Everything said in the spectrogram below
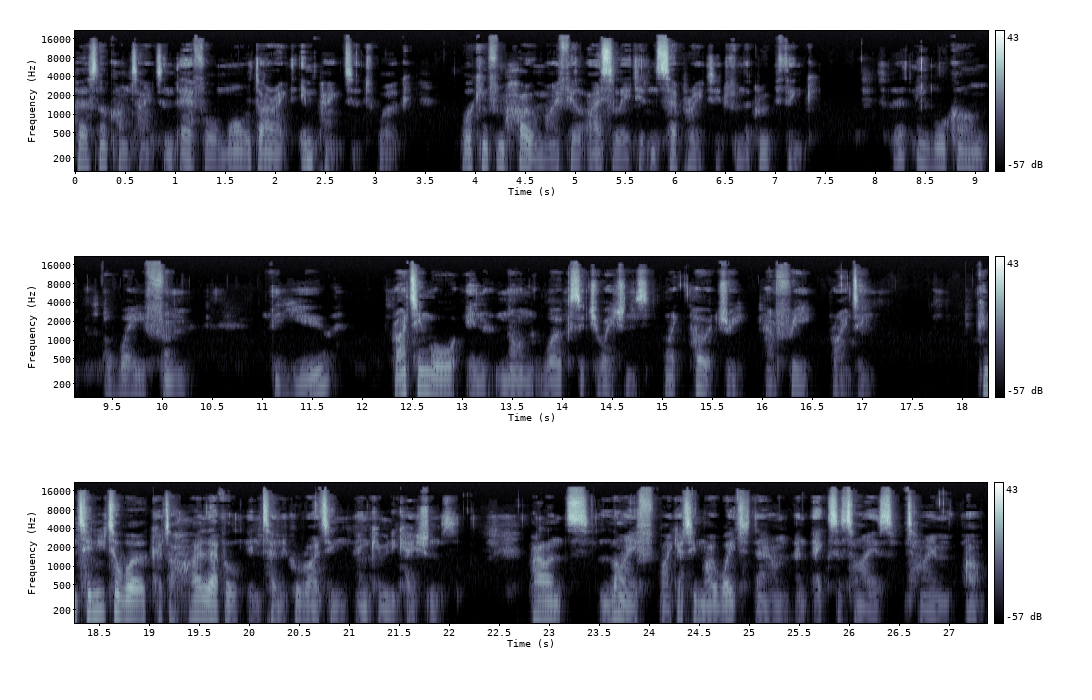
personal contact and therefore more direct impact at work. Working from home, I feel isolated and separated from the groupthink. So let me walk on away from the yew, writing more in non work situations like poetry and free writing. Continue to work at a high level in technical writing and communications. Balance life by getting my weight down and exercise time up.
